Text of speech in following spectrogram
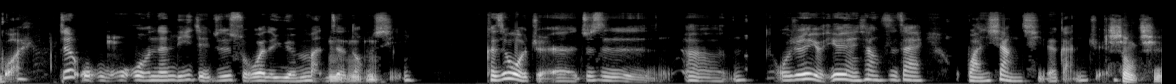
怪。嗯、就是我我我能理解，就是所谓的圆满这个东西。嗯嗯，可是我觉得，就是嗯、呃，我觉得有有点像是在玩象棋的感觉。象棋。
